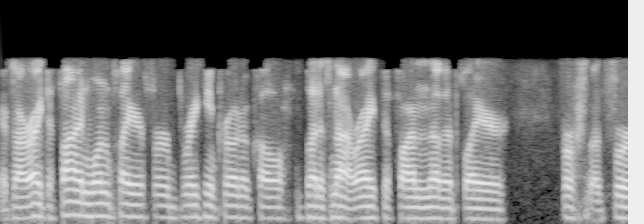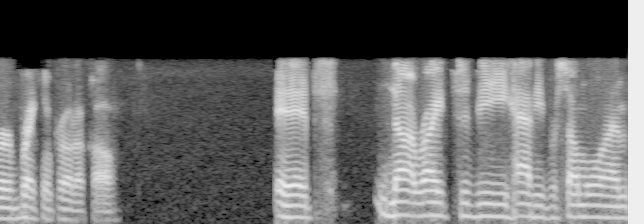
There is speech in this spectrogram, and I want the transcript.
It's all right to find one player for breaking protocol, but it's not right to find another player for for breaking protocol. It's not right to be happy for someone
